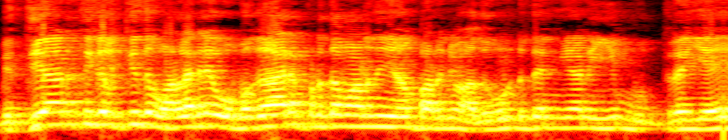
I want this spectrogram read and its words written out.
വിദ്യാർത്ഥികൾക്ക് ഇത് വളരെ ഉപകാരപ്രദമാണെന്ന് ഞാൻ പറഞ്ഞു. അതുകൊണ്ട് തന്നെയാണ് ഈ മുദ്രയെ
